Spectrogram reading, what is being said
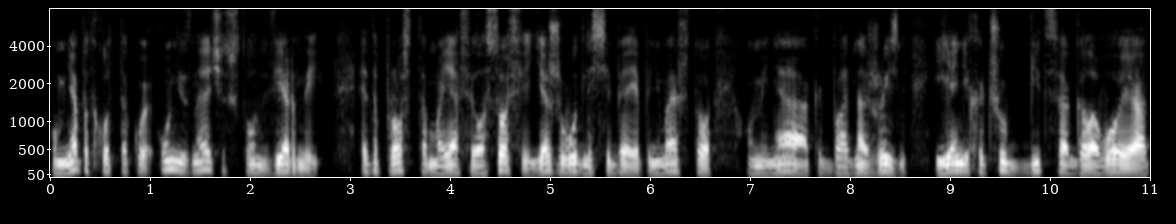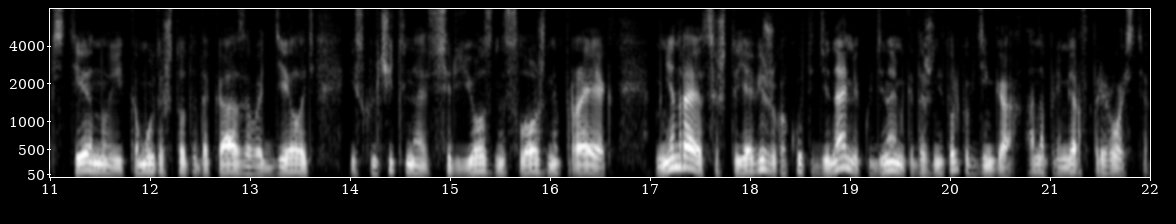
У меня подход такой. Он не значит, что он верный. Это просто моя философия. Я живу для себя. Я понимаю, что у меня как бы одна жизнь. И я не хочу биться головой об стену и кому-то что-то доказывать, делать исключительно серьезный, сложный проект. Мне нравится, что я вижу какую-то динамику. Динамика даже не только в деньгах, а, например, в приросте.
